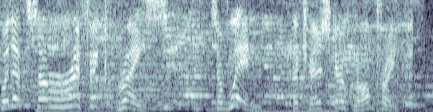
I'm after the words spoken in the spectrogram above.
with a terrific race to win the Krško Grand Prix.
